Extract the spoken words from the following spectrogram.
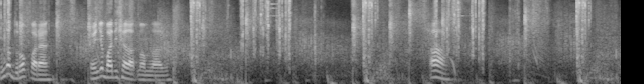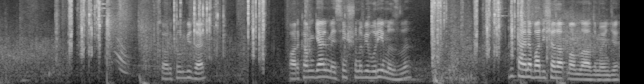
Bunda drop var ha. Önce body shot atmam lazım. Ah. Circle güzel. Arkam gelmesin şunu bir vurayım hızlı. Bir tane body shot atmam lazım önce.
